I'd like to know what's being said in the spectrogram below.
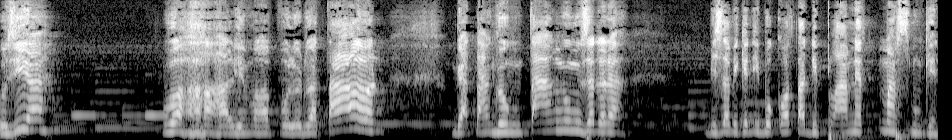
Uzia. Wah 52 tahun. Gak tanggung-tanggung saudara bisa bikin ibu kota di planet Mars mungkin.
